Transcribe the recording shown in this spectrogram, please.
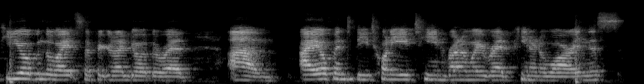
he opened the white, so I figured I'd go with the red. Um, I opened the 2018 Runaway Red Pinot Noir, and this,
